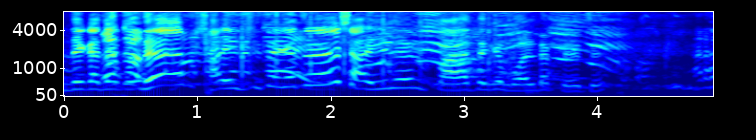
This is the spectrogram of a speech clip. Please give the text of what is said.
দেখা যাক সাহিল জিতে গেছে সাহিলের পা থেকে বলটা পেয়েছে আর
